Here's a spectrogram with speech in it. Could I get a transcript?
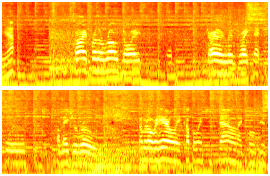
Yep. Sorry for the road noise. Charlie lives right next to a major road. Coming over here only a couple inches down, I pulled this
